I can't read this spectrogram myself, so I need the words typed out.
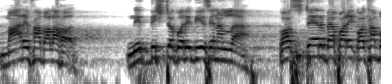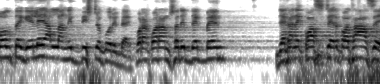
মারেফা বলা হয়। নির্দিষ্ট করে দিয়েছেন আল্লাহ। কষ্টের ব্যাপারে কথা বলতে গেলে আল্লাহ নির্দিষ্ট করে দেয়। পরা কোরআন শরীফ দেখবেন, যেখানে কষ্টের কথা আছে,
